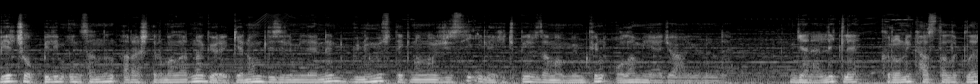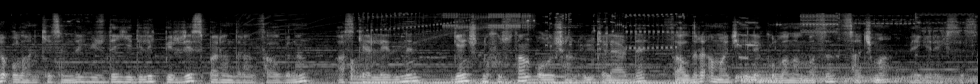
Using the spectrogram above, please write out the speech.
birçok bilim insanının araştırmalarına göre genom dizilimlerinin günümüz teknolojisi ile hiçbir zaman mümkün olamayacağı yönünde. Genellikle kronik hastalıkları olan kesimde %7'lik bir risk barındıran salgının askerlerinin genç nüfustan oluşan ülkelerde saldırı amacı ile kullanılması saçma ve gereksiz.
